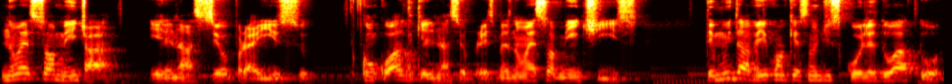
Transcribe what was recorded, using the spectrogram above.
não é somente ah, ele nasceu para isso, concordo que ele nasceu para isso, mas não é somente isso. Tem muito a ver com a questão de escolha do ator.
